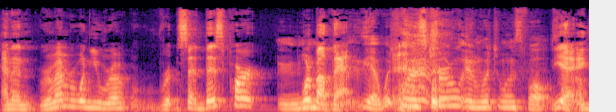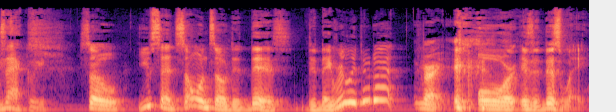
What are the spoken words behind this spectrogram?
And then remember when you re- re- said this part? What about that? Yeah, which one's true and which one's false? Yeah, exactly. So you said so and so did this. Did they really do that, Right. or is it this way?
